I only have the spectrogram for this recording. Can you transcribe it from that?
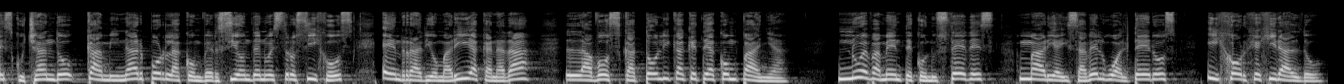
Escuchando Caminar por la conversión de nuestros hijos en Radio María Canadá, la voz católica que te acompaña. Nuevamente con ustedes, María Isabel Gualteros y Jorge Giraldo.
